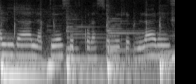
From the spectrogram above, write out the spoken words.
pálida, lateos del corazón irregulares,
